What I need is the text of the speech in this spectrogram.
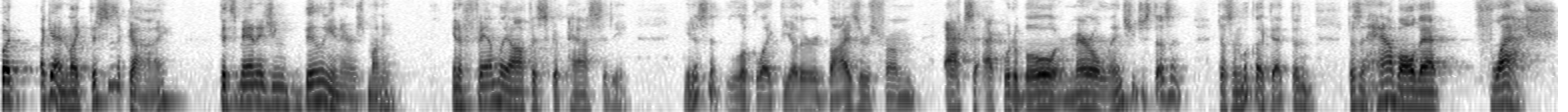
but again, like this is a guy that's managing billionaires' money in a family office capacity. He doesn't look like the other advisors from AXA Equitable or Merrill Lynch. He just doesn't doesn't look like that. Doesn't doesn't have all that flash.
